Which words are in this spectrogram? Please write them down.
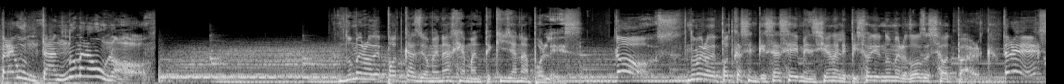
Pregunta número 1. Número de podcast de homenaje a Mantequilla Nápoles. 2. Número de podcast en que se hace mención al episodio número 2 de South Park. 3.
